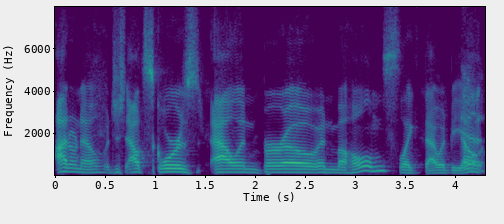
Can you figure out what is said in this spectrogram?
I don't know, just outscores Allen, Burrow, and Mahomes. Like that would be no, it.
